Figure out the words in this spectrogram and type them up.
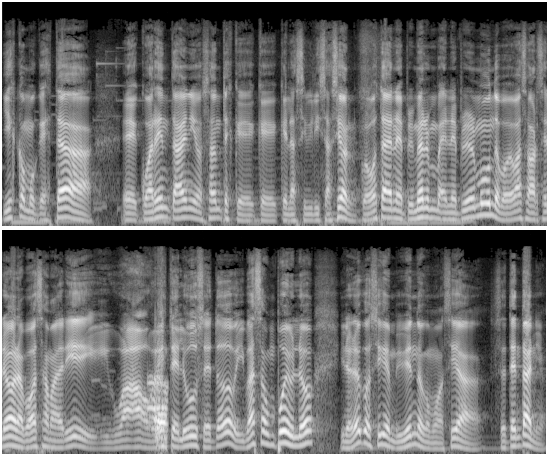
y es como que está 40 eh, años antes que, la civilización. Cuando vos estás en el primer en el primer mundo, porque vas a Barcelona, porque vas a Madrid y wow, viste luces, todo, y vas a un pueblo y los locos siguen viviendo como hacía 70 años.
